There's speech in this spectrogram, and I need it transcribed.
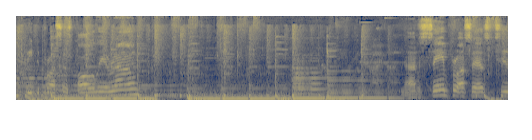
Repeat the process all the way around. Now the same process to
